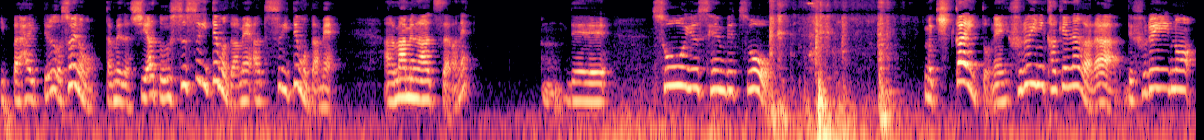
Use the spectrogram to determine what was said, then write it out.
いっぱい入ってるとかそういうのもダメだしあと薄すぎてもダメ厚すぎてもダメ。あの豆の厚さがね、うん、でそういう選別を、まあ、機械とねふるいにかけながらでふるいの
